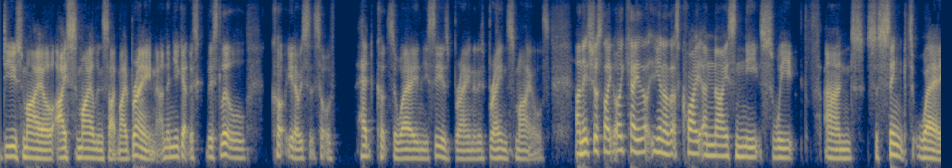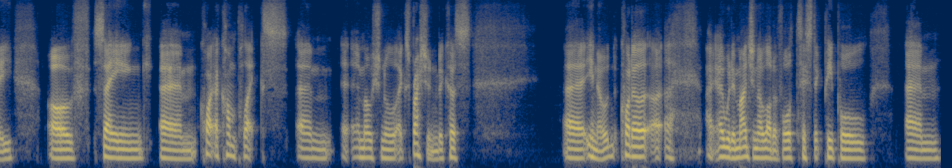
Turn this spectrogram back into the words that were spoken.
do you smile? I smile inside my brain, and then you get this this little cut. You know, it's sort of head cuts away and you see his brain and his brain smiles. And it's just like okay you know that's quite a nice neat sweet and succinct way of saying um, quite a complex um, emotional expression because uh, you know quite a, a, a I, I would imagine a lot of autistic people um,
